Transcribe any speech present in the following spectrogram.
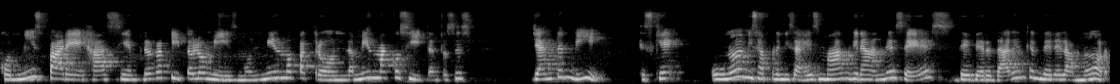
con mis parejas siempre repito lo mismo, el mismo patrón, la misma cosita. Entonces, ya entendí, es que uno de mis aprendizajes más grandes es de verdad entender el amor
